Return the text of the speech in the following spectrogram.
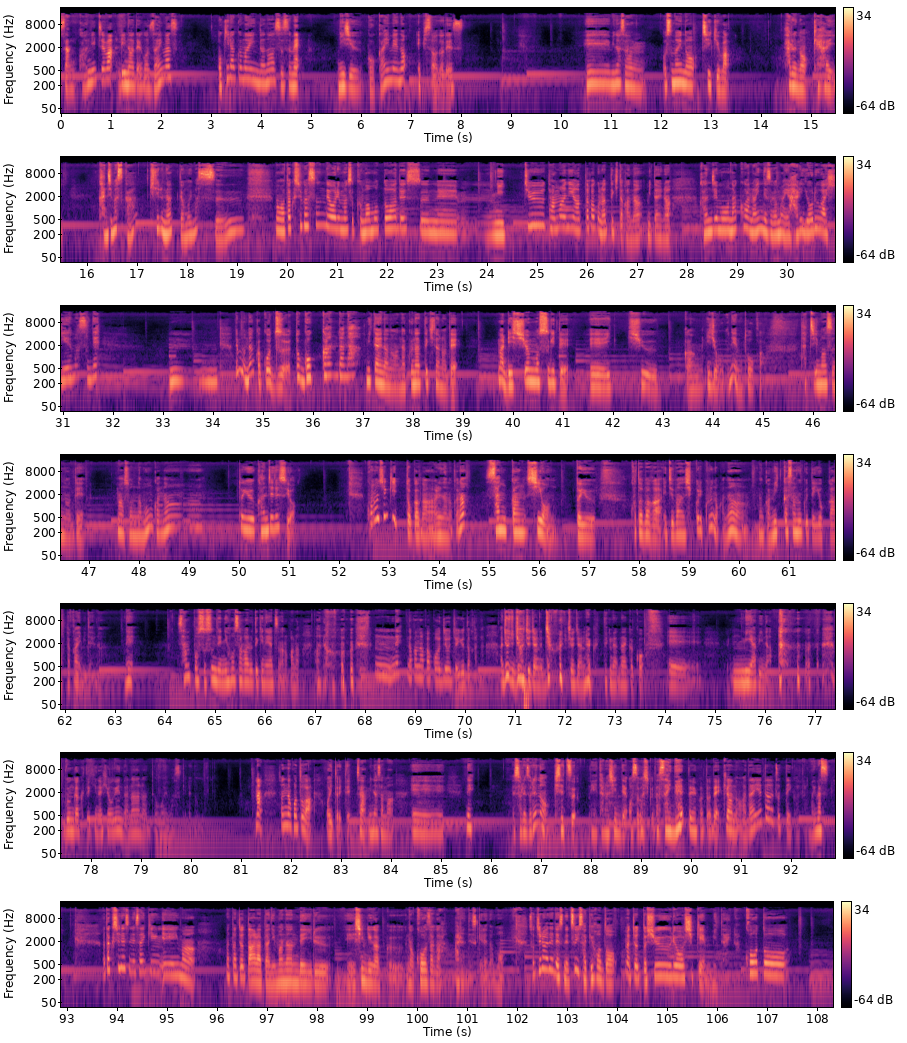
皆さん、こんにちは。リノでございます。お気楽マインドのすすめ、25回目のエピソードです。えー、皆さん、お住まいの地域は、春の気配、感じますか？来てるなって思います？まあ、私が住んでおります熊本はですね、日中たまに暖かくなってきたかなみたいな感じもなくはないんですが、まあ、やはり夜は冷えますね。うんでもなんかこうずっと極寒だなみたいなのはなくなってきたのでまあ立春も過ぎて、えー、1週間以上はねもう10日経ちますのでまあそんなもんかなという感じですよ。この時期とかがあれなのかな？三寒四温という言葉が一番しっくりくるのかな？なんか3日寒くて4日あったかいみたいな。ね。3歩進んで2歩下がる的なやつなのかな？あの うんね。なかなかこう情緒豊かな。あ情緒情緒じゃない。情緒じゃなくてななんかこうえー、雅な 文学的な表現だななんて思いますけれども。まあそんなことは置いといて。さあ皆様えー、ね。それぞれの季節、えー、楽しんでお過ごしくださいね。ということで今日の話題へと移っていこうと思います。私ですね最近、えー、今またちょっと新たに学んでいる、えー、心理学の講座があるんですけれどもそちらでですねつい先ほど、まあ、ちょっと修了試験みたいな高等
